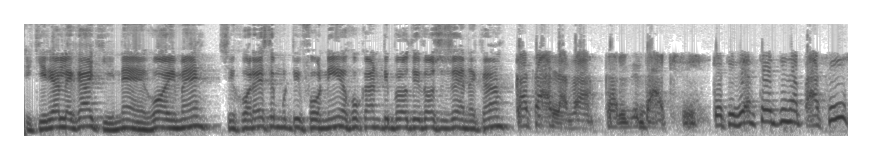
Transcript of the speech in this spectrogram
Η κυρία Λεγάκη, ναι, εγώ είμαι. Συγχωρέστε μου τη φωνή, έχω κάνει την πρώτη δόση Ζένεκα. Κατάλαβα. Καλή, εντάξει. Και τη δεύτερη τι θα πάθεις;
